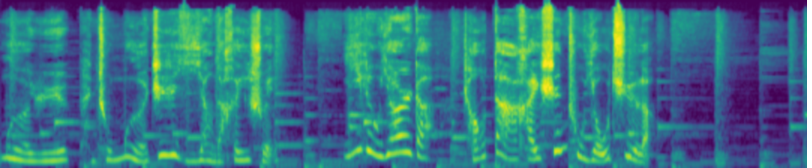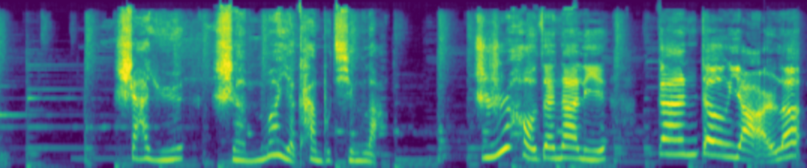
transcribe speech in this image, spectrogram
墨鱼喷出墨汁一样的黑水，一溜烟儿的朝大海深处游去了。鲨鱼什么也看不清了，只好在那里干瞪眼儿了。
